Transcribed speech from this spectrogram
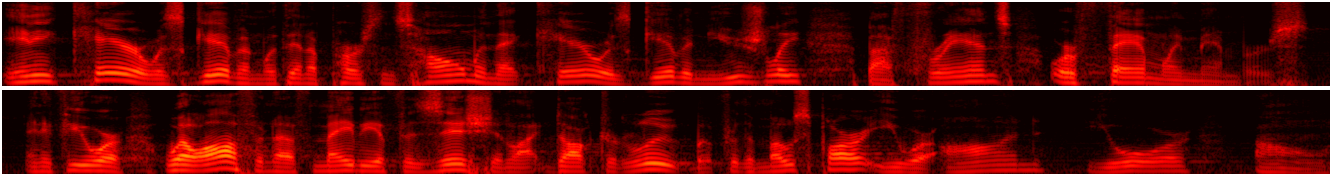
Any care was given within a person's home, and that care was given usually by friends or family members. And if you were well off enough, maybe a physician like Dr. Luke, but for the most part, you were on your own.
